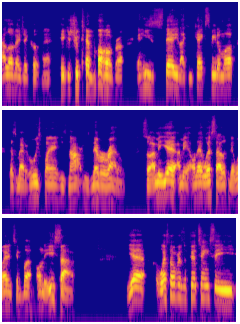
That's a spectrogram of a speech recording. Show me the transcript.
I love AJ Cook, man. He can shoot that ball, bro. And he's steady, like you can't speed him up. Doesn't matter who he's playing, he's not, he's never rattled. So I mean, yeah, I mean on that west side looking at Weddington, but on the east side, yeah, Westover is a 15 seed.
